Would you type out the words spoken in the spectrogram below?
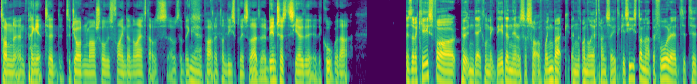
turn it and ping it to to Jordan Marshall, who was flying down the left. That was that was a big yeah. part of Dundee's play. So that, it'd be interesting to see how they, they cope with that. Is there a case for putting Declan McDaid in there as a sort of wing back in, on the left hand side because he's done that before uh, to to,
